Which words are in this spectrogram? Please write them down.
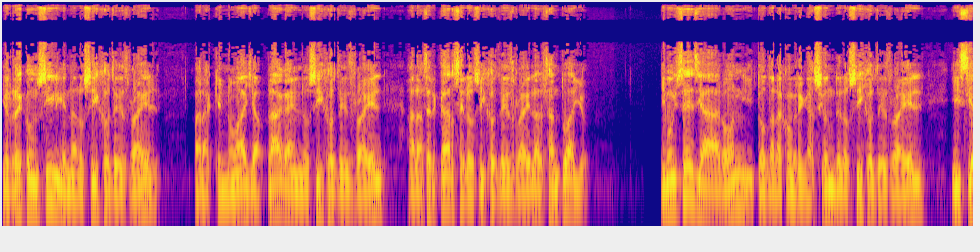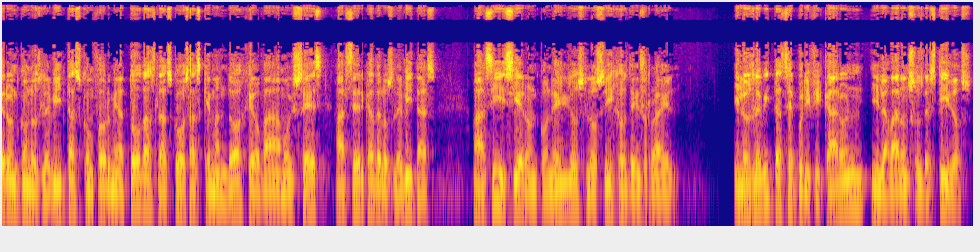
y reconcilien a los hijos de Israel, para que no haya plaga en los hijos de Israel al acercarse los hijos de Israel al santuario. Y Moisés y Aarón y toda la congregación de los hijos de Israel hicieron con los levitas conforme a todas las cosas que mandó Jehová a Moisés acerca de los levitas, así hicieron con ellos los hijos de Israel. Y los levitas se purificaron y lavaron sus vestidos,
